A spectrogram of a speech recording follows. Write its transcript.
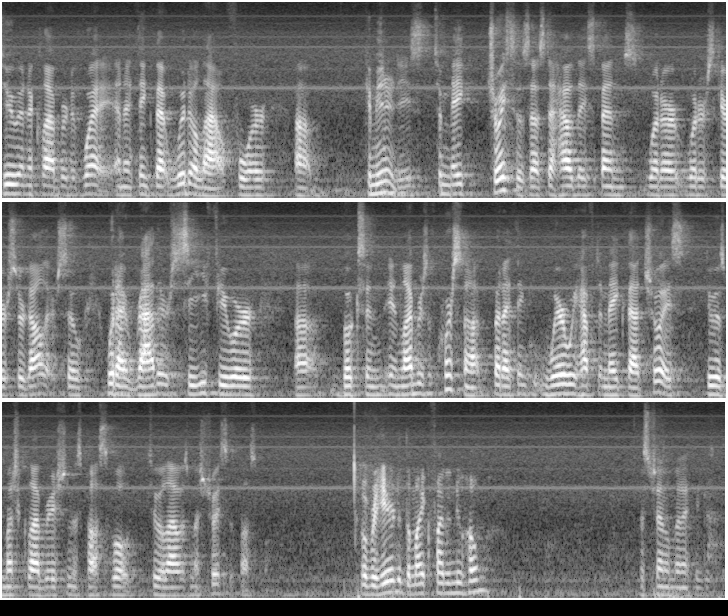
do in a collaborative way. And I think that would allow for um, communities to make choices as to how they spend what are, what are scarcer dollars. So would I rather see fewer uh, books in, in libraries? Of course not. But I think where we have to make that choice, do as much collaboration as possible to allow as much choice as possible. Over here, did the mic find a new home? This gentleman, I think, is.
